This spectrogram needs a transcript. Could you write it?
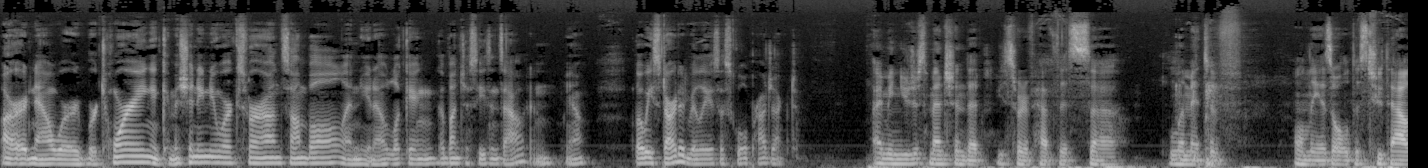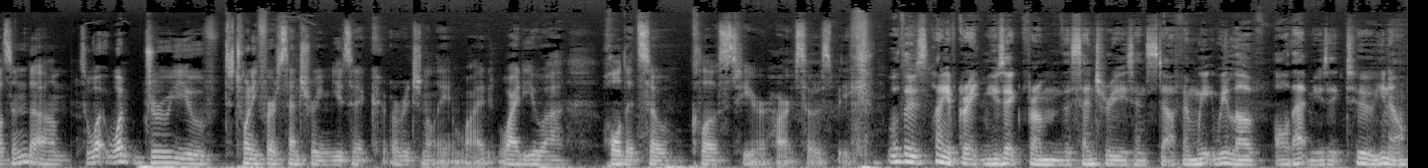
are now we're we're touring and commissioning new works for our ensemble, and you know looking a bunch of seasons out, and you know, but we started really as a school project. I mean, you just mentioned that you sort of have this uh, limit of only as old as 2000. Um, so, what what drew you to 21st century music originally, and why why do you uh, hold it so close to your heart, so to speak? Well, there's plenty of great music from the centuries and stuff, and we, we love all that music too, you know.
